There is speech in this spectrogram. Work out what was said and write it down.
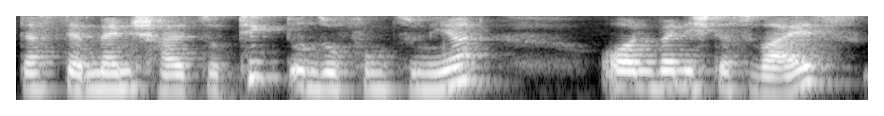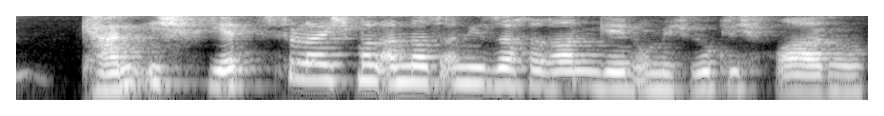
dass der Mensch halt so tickt und so funktioniert. Und wenn ich das weiß, kann ich jetzt vielleicht mal anders an die Sache rangehen und mich wirklich fragen,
